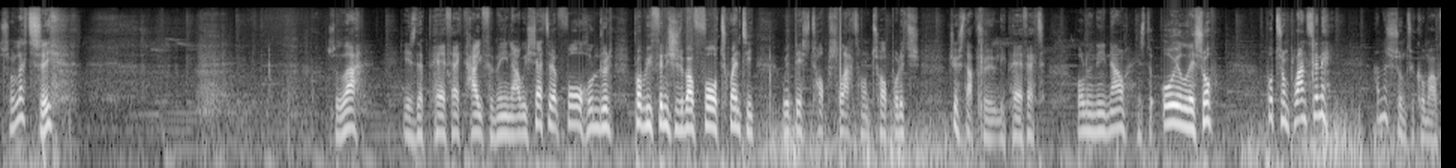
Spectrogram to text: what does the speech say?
so let's see. So that is the perfect height for me now. We set it at 400, probably finishes about 420 with this top slat on top, but it's just absolutely perfect. All we need now is to oil this up, put some plants in it and the sun to come out.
